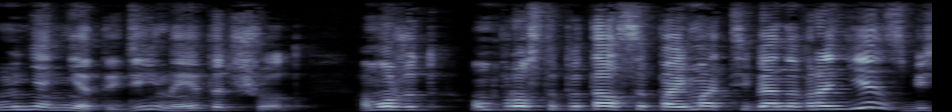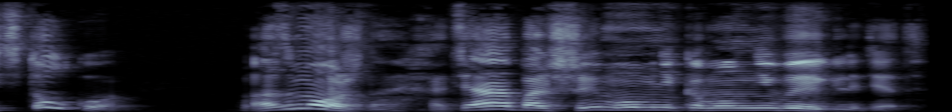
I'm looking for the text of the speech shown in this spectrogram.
у меня нет идей на этот счет. А может, он просто пытался поймать тебя на вранье, сбить толку? Возможно, хотя большим умником он не выглядит.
